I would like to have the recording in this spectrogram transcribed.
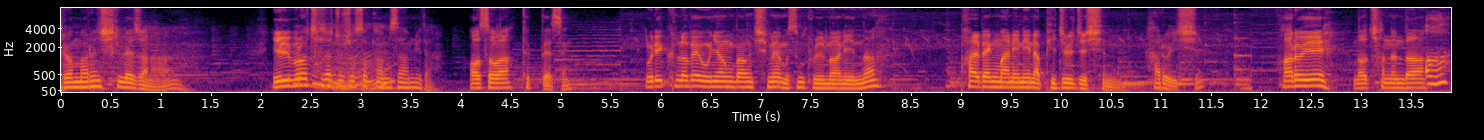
그런 말은 실례잖아. 일부러 찾아주셔서 감사합니다. 어서와 득대생. 우리 클럽의 운영 방침에 무슨 불만이 있나? 800만인이나 빚을 지신 하루이 씨. 하루이, 너 찾는다. 어?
